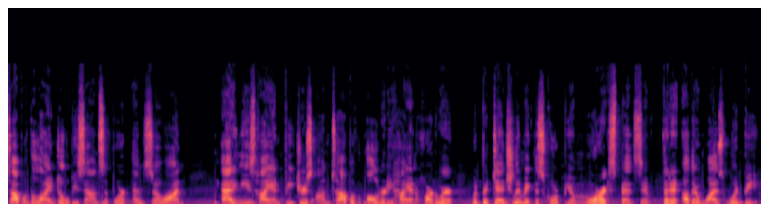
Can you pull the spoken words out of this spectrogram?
top-of-the-line Dolby sound support, and so on. Adding these high-end features on top of already high-end hardware would potentially make the Scorpio more expensive than it otherwise would be.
